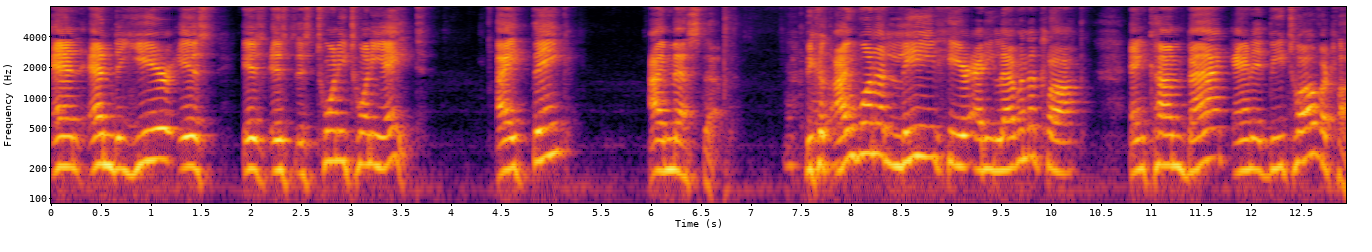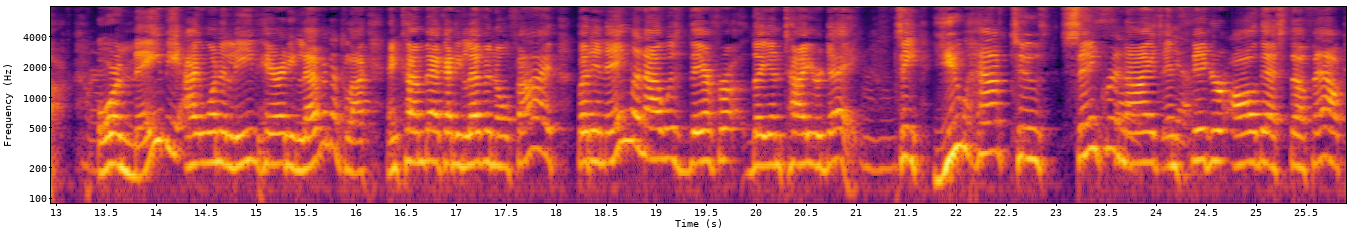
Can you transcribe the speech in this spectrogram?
and and the year is is is, is 2028, I think I messed up. Because I want to leave here at 11 o'clock and come back and it be 12 o'clock. Or maybe I want to leave here at 11 o'clock and come back at 11.05. But in England, I was there for the entire day. Mm-hmm. See, you have to synchronize So, and yeah. figure all that stuff out.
